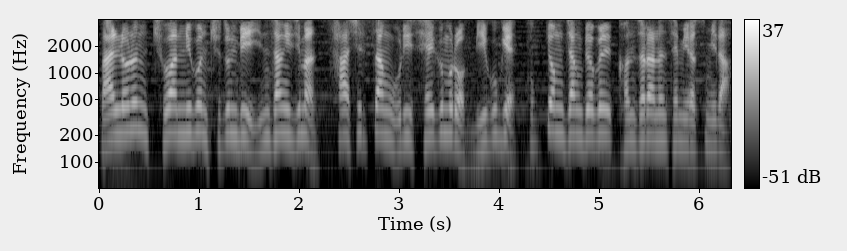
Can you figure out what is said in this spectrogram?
말로는 주한미군 주둔비 인상이지만 사실상 우리 세금으로 미국의 국경 장벽을 건설하는 셈이었습니다.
